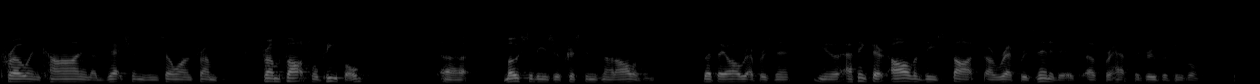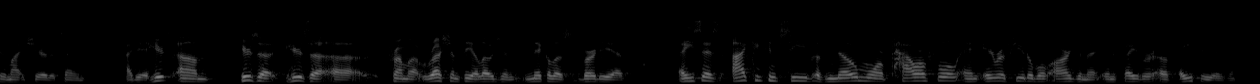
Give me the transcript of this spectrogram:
pro and con and objections and so on from, from thoughtful people. Uh, most of these are Christians, not all of them, but they all represent, you know, I think all of these thoughts are representative of perhaps a group of people who might share the same idea. Here's, um, here's, a, here's a, uh, from a Russian theologian, Nicholas Berdyaev. Uh, he says, I can conceive of no more powerful and irrefutable argument in favor of atheism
